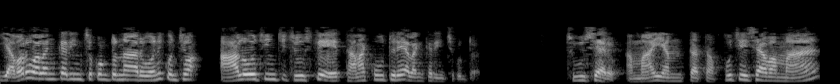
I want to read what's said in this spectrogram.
ఎవరు అలంకరించుకుంటున్నారు అని కొంచెం ఆలోచించి చూస్తే తన కూతురే అలంకరించుకుంటారు చూశారు అమ్మా ఎంత తప్పు చేశావమ్మా.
